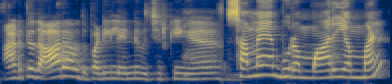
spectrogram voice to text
அடுத்தது ஆறாவது படியில என்ன வச்சிருக்கீங்க? சமயபுரம் மாரியம்மன்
